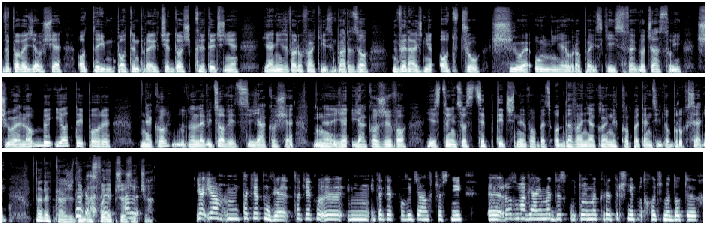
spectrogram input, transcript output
wypowiedział się o tym, o tym projekcie dość krytycznie. Janis Varoufakis bardzo wyraźnie odczuł siłę Unii Europejskiej swego czasu i siłę lobby i od tej pory jako no, lewicowiec, jako się, e, ja- jako żywo jest to nieco sceptyczny wobec oddawania kolejnych kompetencji do Brukseli. No, Ale każdy Tak, ma swoje ale- przeżycia. Ja, ja mm, tak jak mówię, tak jak, y, mm, i tak jak powiedziałam wcześniej, y, rozmawiajmy, dyskutujmy, krytycznie podchodźmy do tych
